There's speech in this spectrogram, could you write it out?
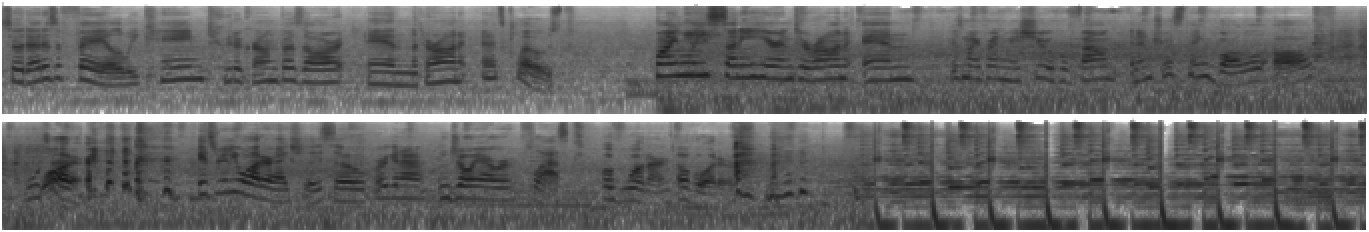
so that is a fail. We came to the Grand Bazaar in Tehran and it's closed. Finally sunny here in Tehran and here's my friend Mishu who found an interesting bottle of water. it's really water actually, so we're gonna enjoy our flask of water. Of water.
